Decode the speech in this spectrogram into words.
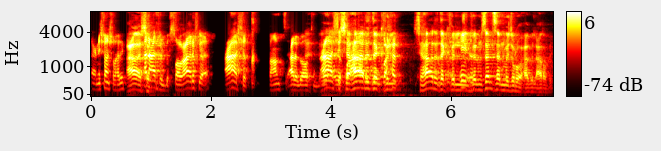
يعني شلون أشرح لك؟ عاشق أنا عارف القصة وعارف عاشق فهمت على قولتهم عاشق شهادتك في شهادتك في إيه. في المسلسل مجروحة بالعربي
